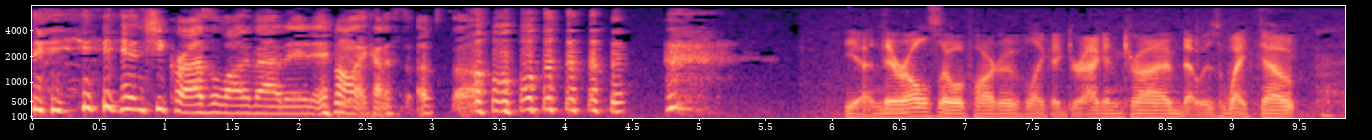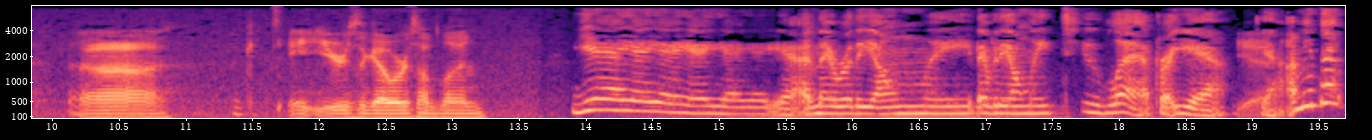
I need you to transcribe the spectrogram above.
and she cries a lot about it and all that kind of stuff. So Yeah, and they're also a part of like a dragon tribe that was wiped out uh like eight years ago or something. yeah, yeah, yeah, yeah, yeah, yeah, yeah. And they were the only they were the only two left, right? Yeah. Yeah, Yeah. I mean that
